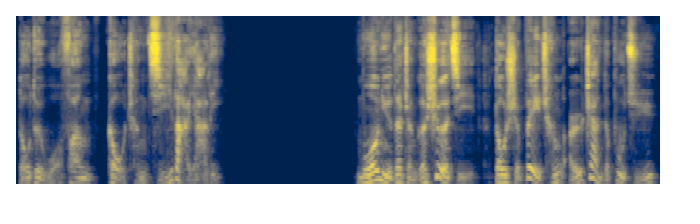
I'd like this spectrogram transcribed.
都对我方构成极大压力。魔女的整个设计都是背城而战的布局，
